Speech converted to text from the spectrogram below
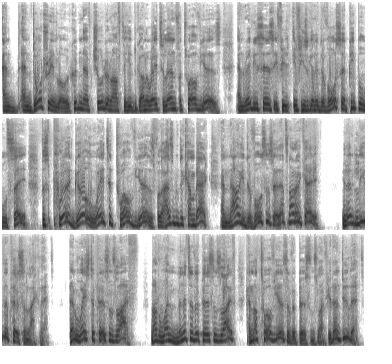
and, and daughter in law who couldn't have children after he'd gone away to learn for 12 years. And Rebbe says if, he, if he's going to divorce her, people will say, This poor girl waited 12 years for the husband to come back, and now he divorces her. That's not okay. You don't leave a person like that. Don't waste a person's life. Not one minute of a person's life and not 12 years of a person's life. You don't do that.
